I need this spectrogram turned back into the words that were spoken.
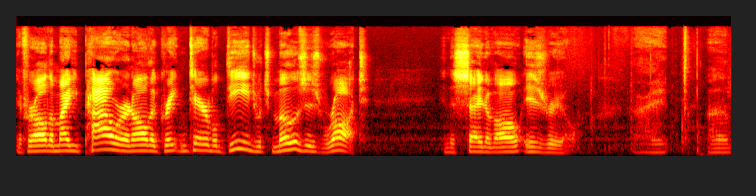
and for all the mighty power and all the great and terrible deeds which Moses wrought in the sight of all Israel. All right. Um,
